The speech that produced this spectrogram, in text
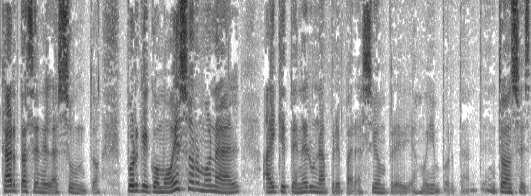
cartas en el asunto. Porque como es hormonal, hay que tener una preparación previa, es muy importante. Entonces,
